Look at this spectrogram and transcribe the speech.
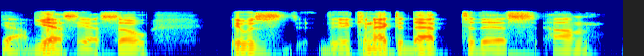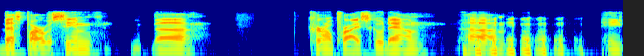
yeah yes yes so it was it connected that to this um best part was seeing uh, Colonel Price go down. Um, he,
